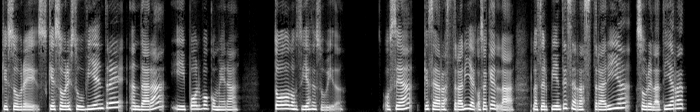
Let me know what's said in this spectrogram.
que sobre, que sobre su vientre andará y polvo comerá todos los días de su vida. O sea, que se arrastraría, o sea que la, la serpiente se arrastraría sobre la tierra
